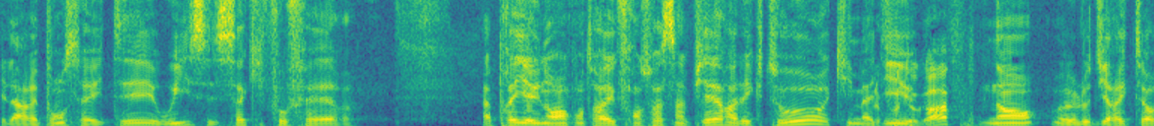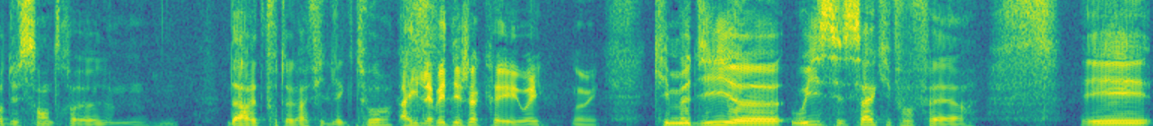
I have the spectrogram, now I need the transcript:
Et la réponse a été oui, c'est ça qu'il faut faire. Après, il y a eu une rencontre avec François Saint-Pierre à Lectour qui m'a Le dit photographe. non, euh, le directeur du centre euh, d'art et de photographie de Lectour, Ah, il l'avait déjà créé, oui. oui. qui me dit euh, oui, c'est ça qu'il faut faire. Et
